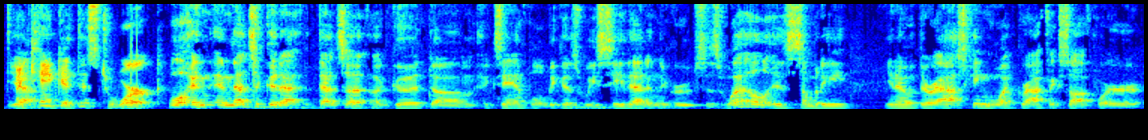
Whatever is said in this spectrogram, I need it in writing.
Yeah. I can't get this to work. Well, and, and that's a good that's a, a good um, example because we see that in the groups as well. Well is somebody you know they're asking what graphic software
